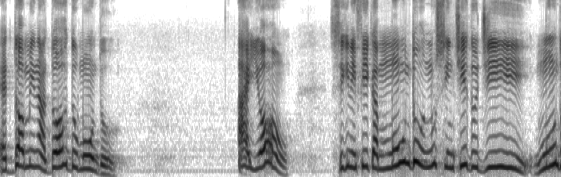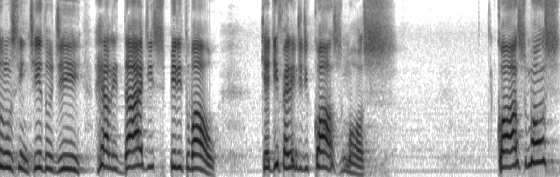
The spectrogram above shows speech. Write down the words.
é dominador do mundo. Aion significa mundo no sentido de mundo no sentido de realidade espiritual, que é diferente de cosmos. Cosmos,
